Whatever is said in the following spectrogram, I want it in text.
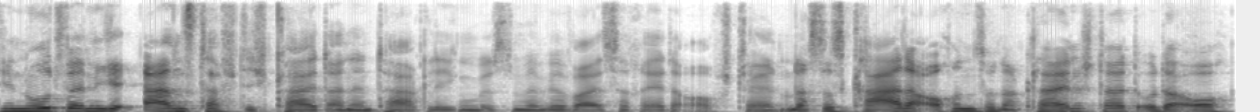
die notwendige Ernsthaftigkeit an den Tag legen müssen, wenn wir weiße Räder aufstellen. Und das ist gerade auch in so einer kleinen Stadt oder auch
